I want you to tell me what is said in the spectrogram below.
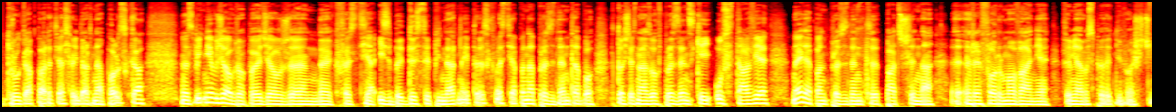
Druga partia, Solidarna Polska. Zbigniew Ziobro powiedział, że kwestia Izby Dyscyplinarnej to jest kwestia pana prezydenta, bo to się znalazło w prezydenckiej ustawie. Na ile pan prezydent patrzy na reformowanie wymiaru sprawiedliwości?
